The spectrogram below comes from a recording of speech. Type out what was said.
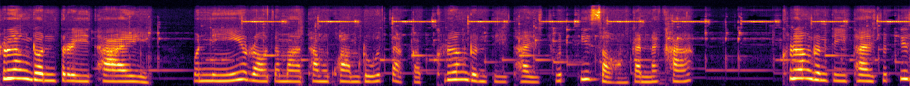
เครื่องดนตรีไทย วันนี้เราจะมาทำความรู้จักกับเครื่องดนตรีไทยชุดที่สองกันนะคะ เครื่องดนตรีไทยชุดที่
